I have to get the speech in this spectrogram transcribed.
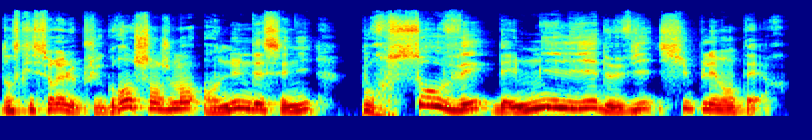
dans ce qui serait le plus grand changement en une décennie pour sauver des milliers de vies supplémentaires.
